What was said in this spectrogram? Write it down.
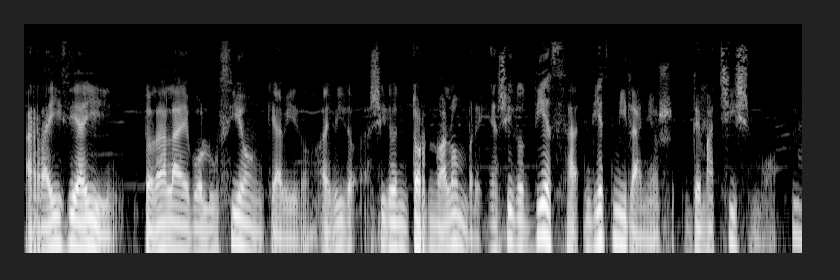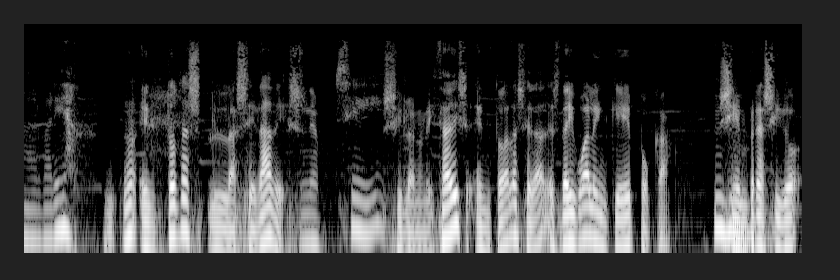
A raíz de ahí, toda la evolución que ha habido, ha, habido, ha sido en torno al hombre. Han sido 10 a- 10.000 años de machismo. Una barbaridad. ¿no? En todas las edades. No. Sí. Si lo analizáis, en todas las edades, da igual en qué época, siempre ha sido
